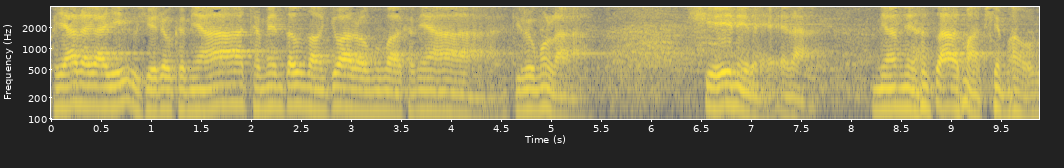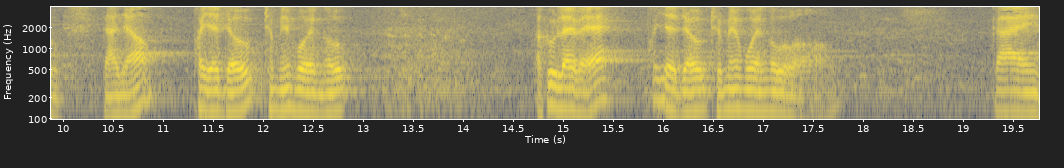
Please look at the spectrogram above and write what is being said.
ဖရာတကကြီးဥရွှေတို့ခမညာထမင်းသုံးဆောင်ကြွတော်မူပါခမညာဒီလိုမဟုတ်လား ရှင်းနေတယ်အဲ့ဒါမြန်မြန်စားမှဖြစ်မှာဟုတ်ဒါကြောင့်ဖယတုတ်ထမင်းပွဲငုတ်အခုလည်းပဲဖယတုတ်ထမင်းပွဲငုတ်ကိုင်း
